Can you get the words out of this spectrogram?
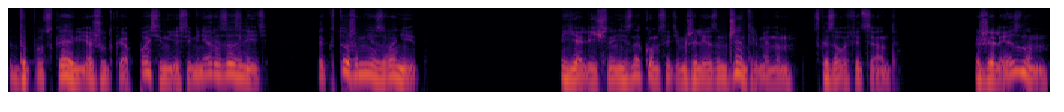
Допускаю, я жутко опасен, если меня разозлить. Так кто же мне звонит?» «Я лично не знаком с этим железным джентльменом», — сказал официант. «Железным?»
